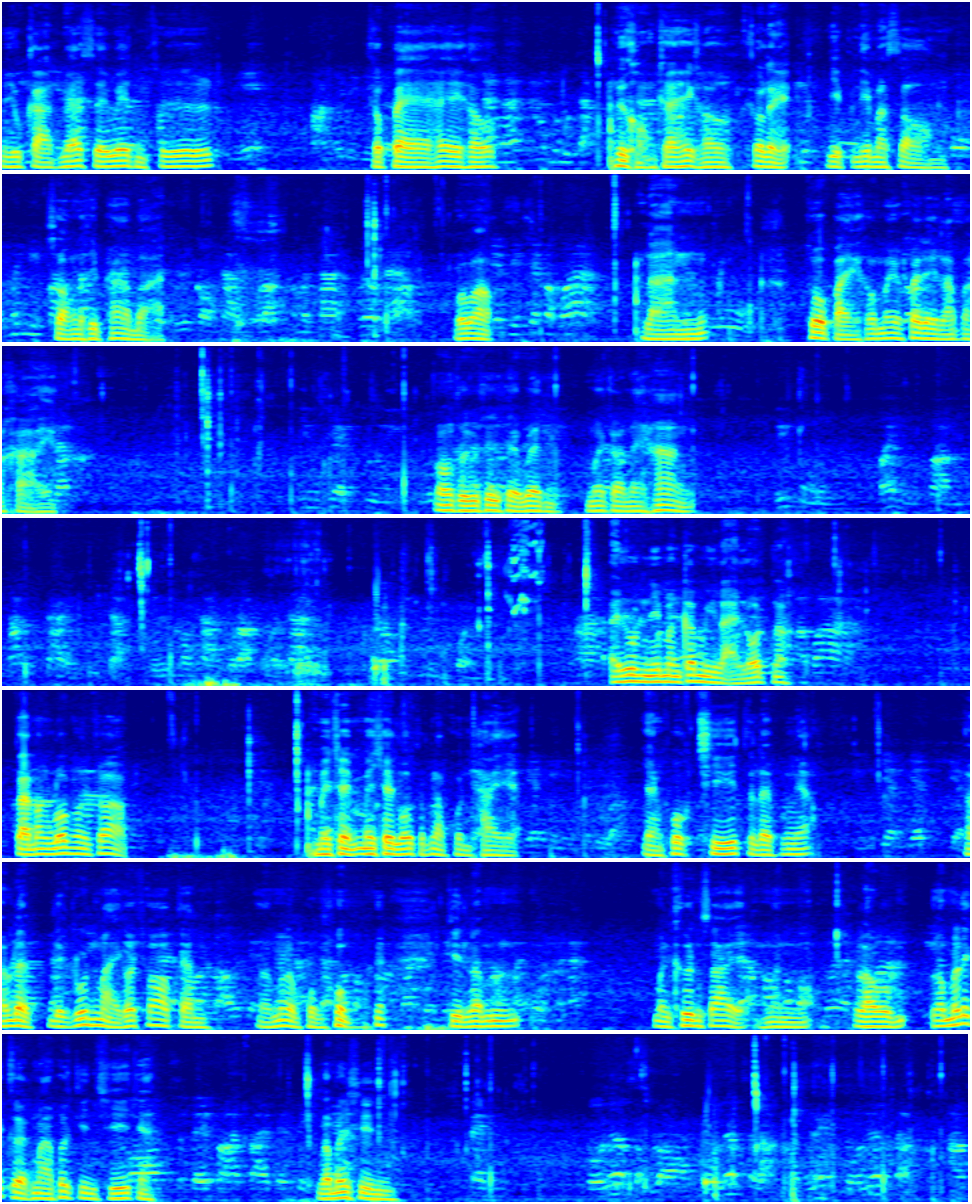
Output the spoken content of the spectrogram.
มีโอกาสแวะเซเว่นซื้อกาแฟให้เขาคือของใช้ให้เขาก็เลยหยิบนี่มาซองซองละสิบห้าบาท เพราะว่าร้านทั่วไปเขาไม่ค่อยได้รับมาขายอินเทคคือต้องซื้อที่เซเว่นเมื่อกันในห้างไอรุ่นนี้มันก็มีหลายรถนะเพราะ แต่บางรถมันก็ไม่ใช่ไม่ใช่รถสำหรับคนไทยอะอย่างพวกชีสอะไรพวกเนี้ยแล้วเด็กเด็กรุ่นใหม่ก็ชอบกันแต่สำหรับผมผมกินแล้วมันมันขึ้นไส้มันเราเราไม่ได้เกิดมาเพื่อกินชีสไงเราไม่ชิน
